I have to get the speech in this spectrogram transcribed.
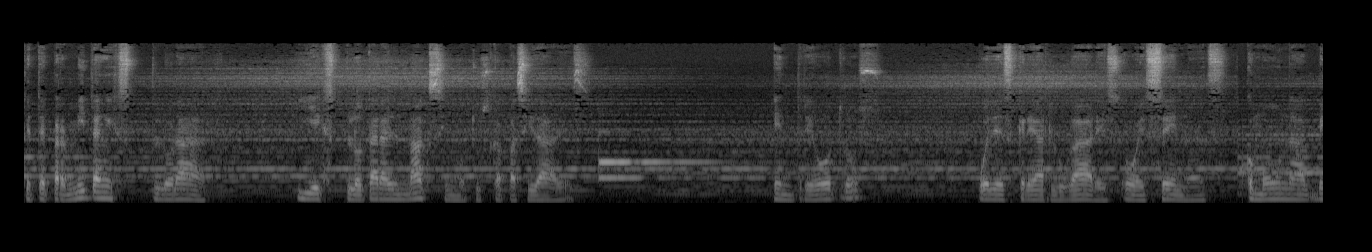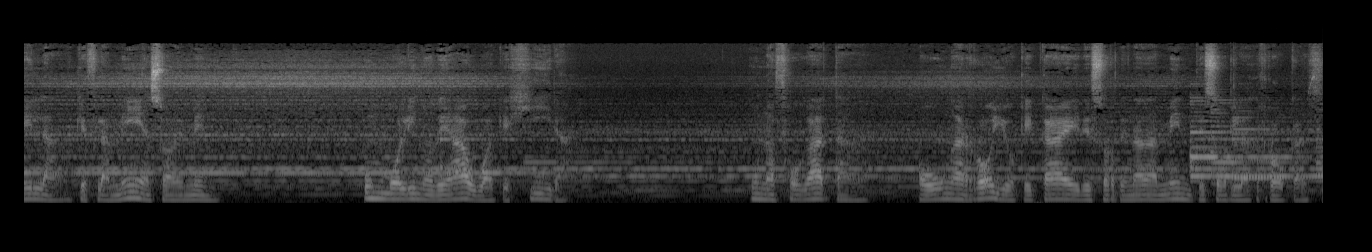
que te permitan explorar y explotar al máximo tus capacidades. Entre otros, puedes crear lugares o escenas como una vela que flamea suavemente, un molino de agua que gira, una fogata o un arroyo que cae desordenadamente sobre las rocas,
